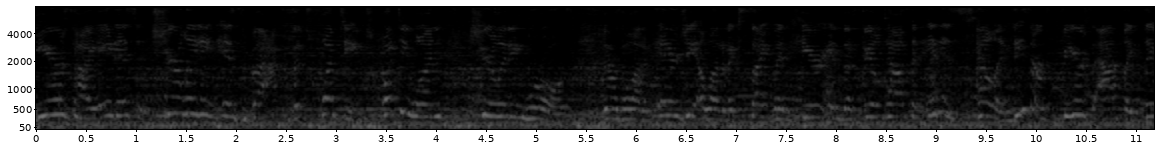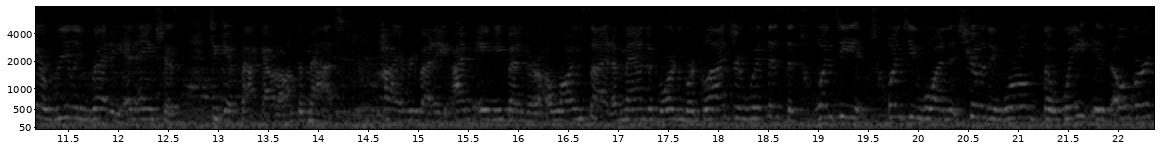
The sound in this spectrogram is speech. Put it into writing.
Year's hiatus, cheerleading is back. The 2021 Cheerleading Worlds. There was a lot of energy, a lot of excitement here in the field house, and it is telling. These are fierce athletes. They are really ready and anxious to get back out on the mat. Hi, everybody. I'm Amy Bender alongside Amanda Borden. We're glad you're with us. The 2021 Cheerleading Worlds. The wait is over.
